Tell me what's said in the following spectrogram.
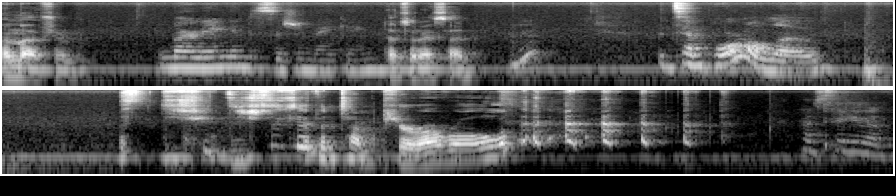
emotion. Learning and decision making. That's what I said. The temporal lobe. Did you, did you say the tempura roll? I was thinking about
